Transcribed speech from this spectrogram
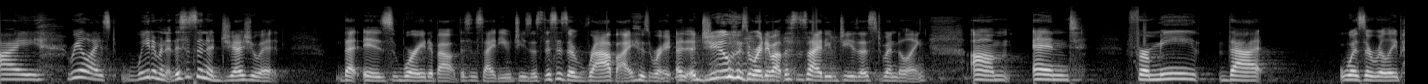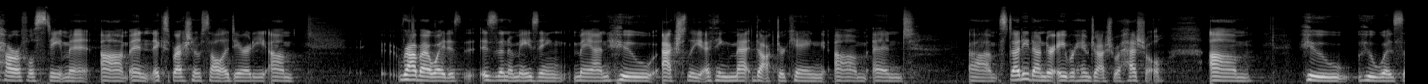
I realized wait a minute, this isn't a Jesuit that is worried about the Society of Jesus. This is a rabbi who's worried, a, a Jew who's worried about the Society of Jesus dwindling. Um, and for me, that was a really powerful statement um, and expression of solidarity. Um, Rabbi White is, is an amazing man who actually, I think, met Dr. King um, and um, studied under Abraham Joshua Heschel, um, who, who was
